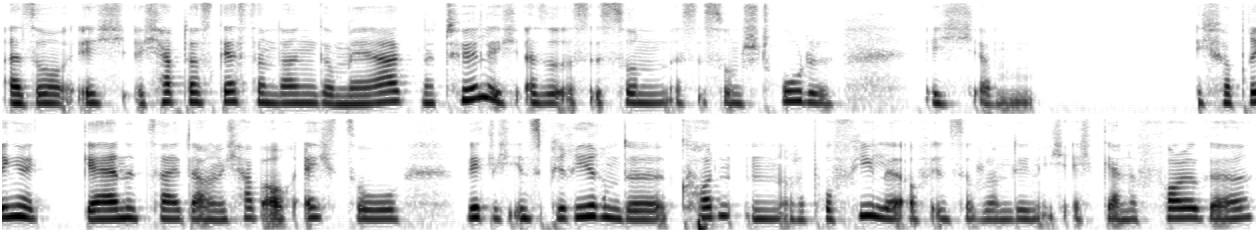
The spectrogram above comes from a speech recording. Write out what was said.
Also ich, ich habe das gestern dann gemerkt, natürlich, also es ist so ein, es ist so ein Strudel. Ich, ähm, ich verbringe gerne Zeit da und ich habe auch echt so wirklich inspirierende Konten oder Profile auf Instagram, denen ich echt gerne folge,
